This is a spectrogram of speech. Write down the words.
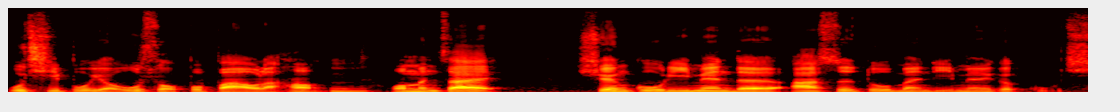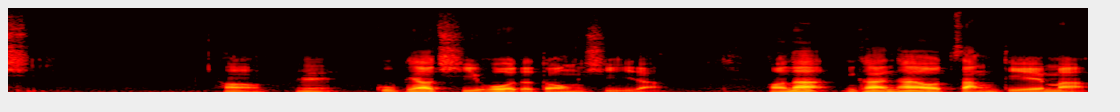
无奇不有，无所不包了哈。嗯我们在选股里面的阿氏独门里面有一个股期，好、嗯，股票期货的东西啦。好，那你看它有涨跌嘛，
